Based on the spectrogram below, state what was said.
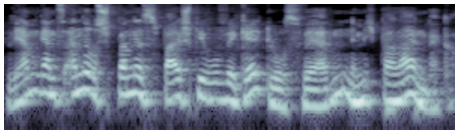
Wir haben ein ganz anderes spannendes Beispiel, wo wir geldlos werden, nämlich bei Linebacker.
